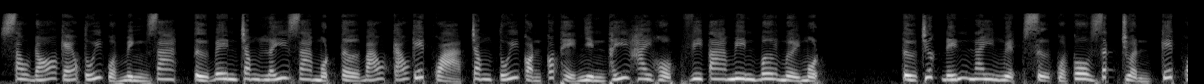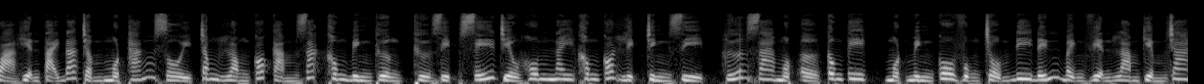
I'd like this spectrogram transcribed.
sau đó kéo túi của mình ra, từ bên trong lấy ra một tờ báo cáo kết quả, trong túi còn có thể nhìn thấy hai hộp vitamin B11. Từ trước đến nay nguyệt sự của cô rất chuẩn, kết quả hiện tại đã chậm một tháng rồi, trong lòng có cảm giác không bình thường, thử dịp xế chiều hôm nay không có lịch trình gì, hứa ra một ở công ty, một mình cô vụng trộm đi đến bệnh viện làm kiểm tra,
